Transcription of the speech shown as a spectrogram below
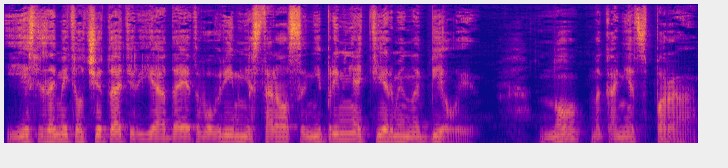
Если заметил читатель, я до этого времени старался не применять термина «белые». Но, наконец, пора.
